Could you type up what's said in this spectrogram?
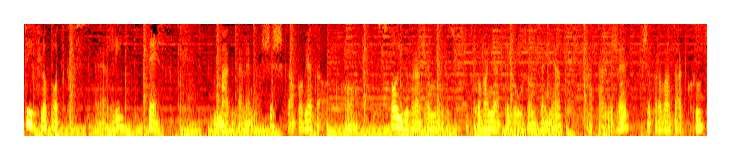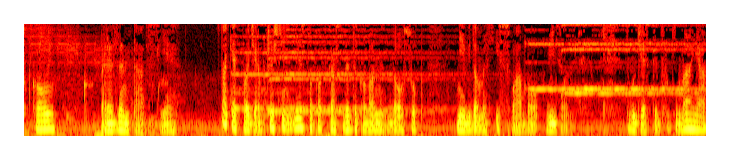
Tyflo Podcast Read Desk Magdalena Szyszka opowiada o swoich wrażeniach z użytkowania tego urządzenia, a także przeprowadza krótką prezentację. Tak jak powiedziałem wcześniej, jest to podcast dedykowany do osób niewidomych i słabo widzących. 22 maja.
